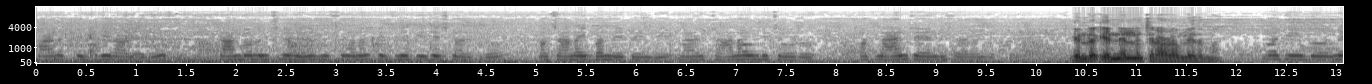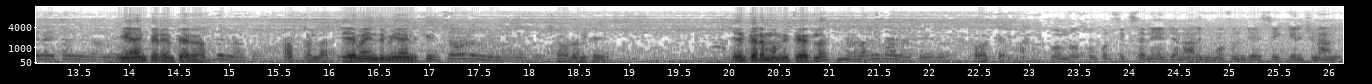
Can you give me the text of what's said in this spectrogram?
మా ఆయనకు పింఛనీ రాలేదు. చాలా రోజుల నుంచి మేము ఎదురు చూస్తున్నాం. పింఛనీ తీసేసినారు ఇప్పుడు. మాకు చాలా ఇబ్బంది అయిపోయింది. ఆయన చాలా ఉంది చెవుడు మాకు న్యాయం చేయండి సార్ అని చెప్తున్నా ఎన్ని ఎన్నేళ్ళ నుంచి రావడం లేదమ్మా? మాకు మీ ఆయన పేరు ఏం పేరు? అబ్దుల్లా సార్. అబ్దుల్లా. ఏమైంది మీ ఆయనకి? చెవుడు ఉంది మా ఆయనకి. చూడండి ఏం పేరమ్మా మీ పేర్లు? బబితా నా పేరు. ఓకే అమ్మా. ప్రభుత్వంలో సూపర్ సిక్స్ అని జనాలకు మోసం చేసి గెలిచినాక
